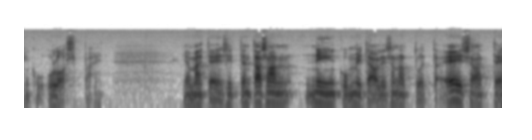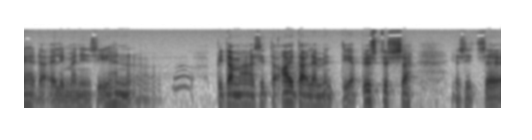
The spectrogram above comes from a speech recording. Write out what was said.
niin kuin ulospäin. Ja mä tein sitten tasan niin kuin mitä oli sanottu, että ei saa tehdä, eli menin siihen pitämään sitä aitaelementtiä pystyssä – ja sitten se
